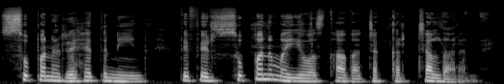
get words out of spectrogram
ਸੁਪਨ ਰਹਿਤ ਨੀਂਦ ਤੇ ਫਿਰ ਸੁਪਨਮਈ ਅਵਸਥਾ ਦਾ ਚੱਕਰ ਚੱਲਦਾ ਰਹਿੰਦਾ ਹੈ।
